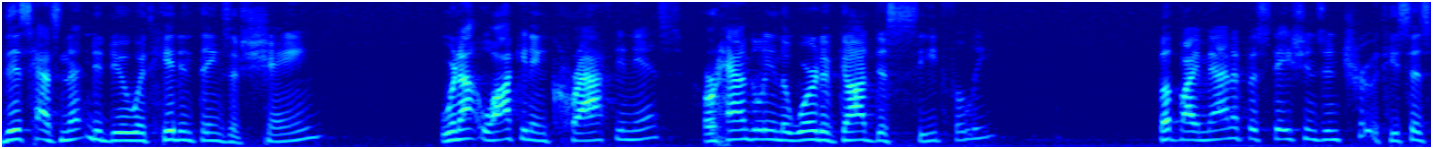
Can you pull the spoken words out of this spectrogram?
this has nothing to do with hidden things of shame. We're not walking in craftiness or handling the word of God deceitfully, but by manifestations in truth. He says,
